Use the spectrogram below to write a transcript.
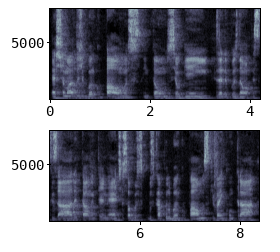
é chamado de Banco Palmas. Então, se alguém quiser depois dar uma pesquisada e tal na internet, é só buscar pelo Banco Palmas que vai encontrar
